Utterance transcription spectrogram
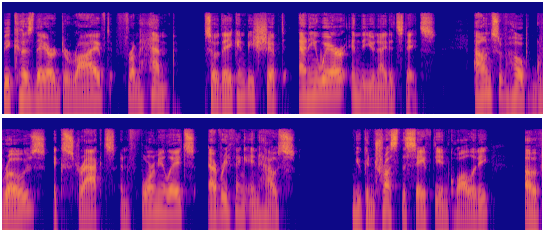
because they are derived from hemp. So they can be shipped anywhere in the United States. Ounce of Hope grows, extracts, and formulates everything in house. You can trust the safety and quality of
